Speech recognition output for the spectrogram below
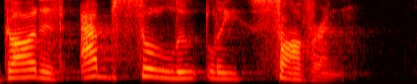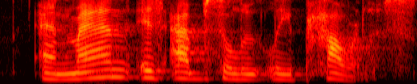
God is absolutely sovereign, and man is absolutely powerless.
